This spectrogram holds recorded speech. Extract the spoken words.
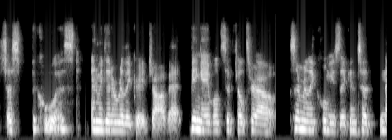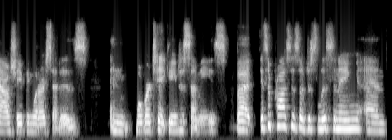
just the coolest. And we did a really great job at being able to filter out some really cool music into now shaping what our set is and what we're taking to semis. But it's a process of just listening and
